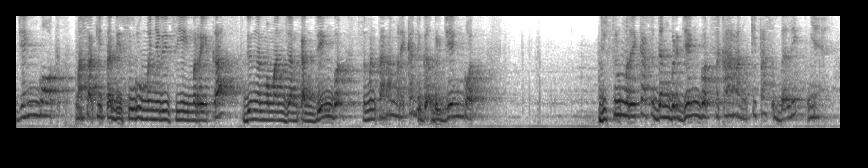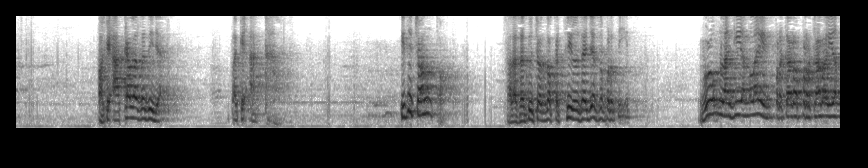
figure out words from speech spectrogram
jenggot. Masa kita disuruh menyelisih mereka dengan memanjangkan jenggot, sementara mereka juga berjenggot. Justru mereka sedang berjenggot sekarang, kita sebaliknya. Pakai akal atau tidak? Pakai akal. Itu contoh. Salah satu contoh kecil saja seperti itu. Belum lagi yang lain, perkara-perkara yang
